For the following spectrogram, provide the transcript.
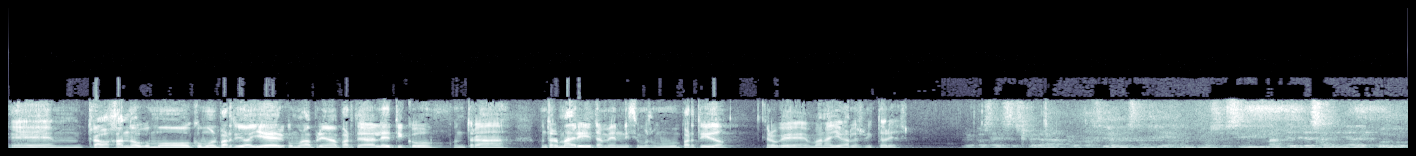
eh, trabajando como, como el partido de ayer, como la primera parte del Atlético, contra, contra el Madrid también hicimos un buen partido. Creo que van a llegar las victorias. Lo que pasa es que se esperan rotaciones también. No sé si mantener esa línea de juego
